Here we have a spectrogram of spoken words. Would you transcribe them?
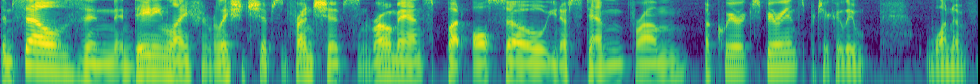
themselves and, and dating life and relationships and friendships and romance, but also, you know, stem from a queer experience, particularly one of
